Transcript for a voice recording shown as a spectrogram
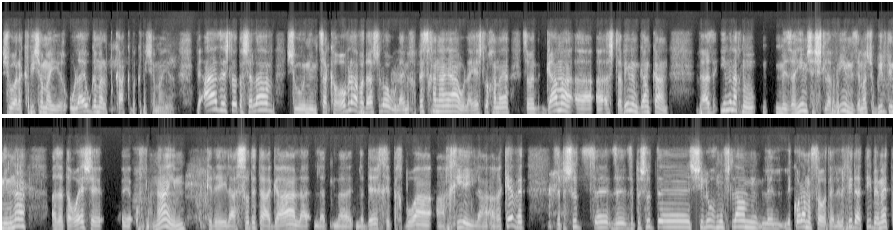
שהוא על הכביש המהיר, אולי הוא גם על פקק בכביש המהיר, ואז יש לו את השלב שהוא נמצא קרוב לעבודה שלו, אולי מחפש חנייה, אולי יש לו חנייה, זאת אומרת, גם השלבים הם גם כאן. ואז אם אנחנו מזהים ששלבים זה משהו בלתי נמנע, אז אתה רואה ש... אופניים כדי לעשות את ההגעה לדרך תחבורה הכי יעילה, הרכבת, זה פשוט, זה, זה פשוט שילוב מושלם לכל המסעות האלה. לפי דעתי באמת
